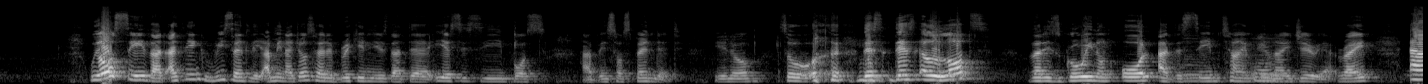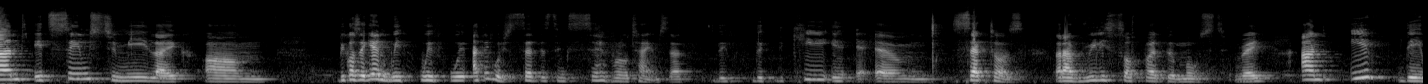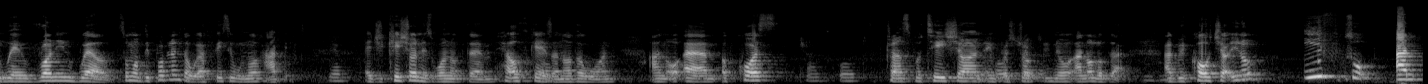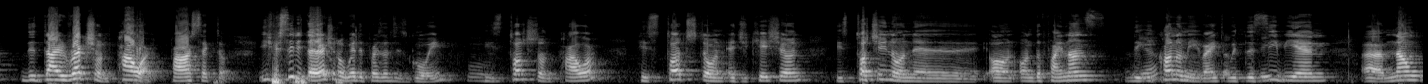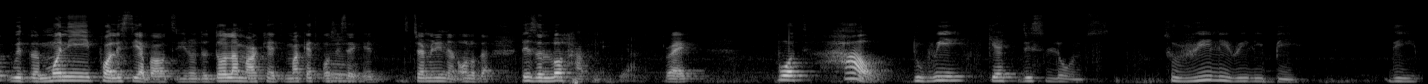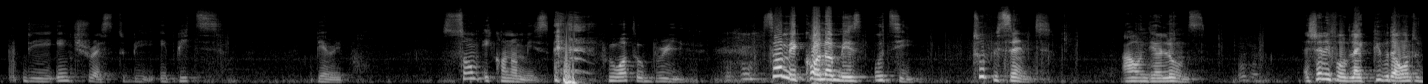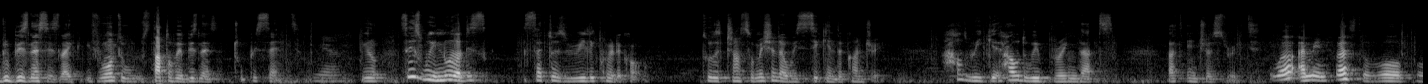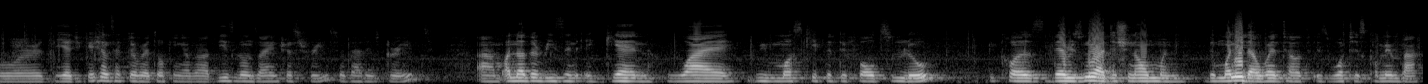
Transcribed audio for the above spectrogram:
We all say that, I think recently, I mean, I just heard a breaking news that the EFCC boss have been suspended, you know? So there's, there's a lot that is going on all at the mm. same time yeah. in Nigeria, right? And it seems to me like um, because again, we've, we've, we, I think we've said this thing several times that the, the, the key in, um, sectors that have really suffered the most, right? And if they were running well, some of the problems that we are facing will not have it. Yeah. Education is one of them. Healthcare yeah. is another one, and um, of course, transport, transportation, infrastructure, you know, and all of that. Mm -hmm. Agriculture, you know, if so, and the direction, power, power sector. If you see the direction of where the president is going, He's touched on power. He's touched on education. He's touching on uh, on on the finance, the yeah. economy, right? That's with the CBN, um, now with the money policy about you know the dollar market, market forces mm. determining and all of that. There's a lot happening, yeah. right? But how do we get these loans to really, really be the the interest to be a bit bearable? Some economies we want to breathe. Some economies, Uti, 2% are on their loans. Mm -hmm. Especially for like people that want to do businesses, like if you want to start up a business, 2%. Yeah. You know, since we know that this sector is really critical to the transformation that we seek in the country, how do we get how do we bring that that interest rate? Well, I mean, first of all, for the education sector we're talking about, these loans are interest free, so that is great. Um, another reason, again, why we must keep the defaults low, because there is no additional money. The money that went out is what is coming back.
